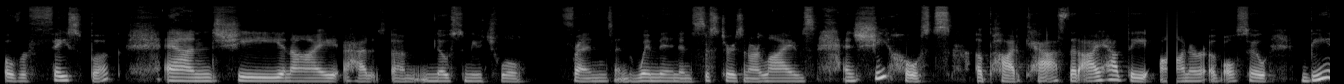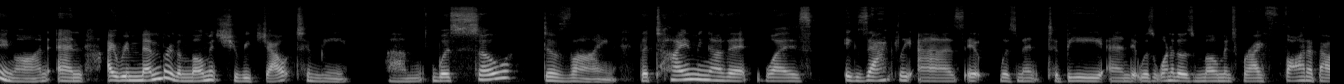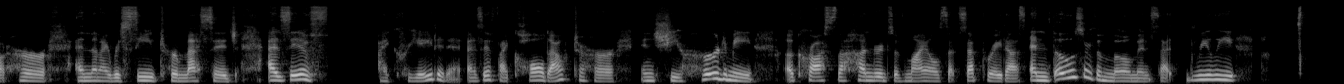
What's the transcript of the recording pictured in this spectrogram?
over Facebook, and she and I had um, some mutual friends and women and sisters in our lives. And she hosts a podcast that I had the honor of also being on. And I remember the moment she reached out to me um, was so divine. The timing of it was exactly as it was meant to be. And it was one of those moments where I thought about her and then I received her message as if I created it as if I called out to her and she heard me across the hundreds of miles that separate us. And those are the moments that really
